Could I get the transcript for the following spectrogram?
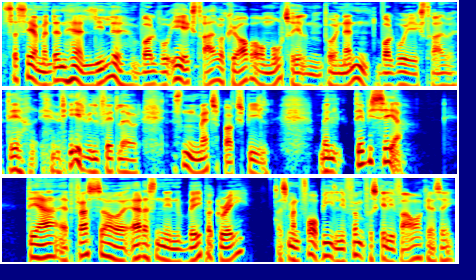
så ser man den her lille Volvo EX30 køre op over motorhjelmen på en anden Volvo EX30. Det er helt vildt fedt lavet. Det er sådan en matchbox-bil. Men det vi ser, det er, at først så er der sådan en Vapor Grey. Altså man får bilen i fem forskellige farver, kan jeg se.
